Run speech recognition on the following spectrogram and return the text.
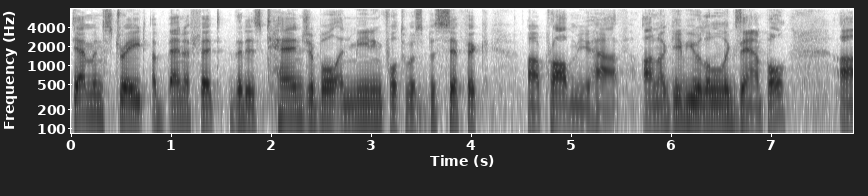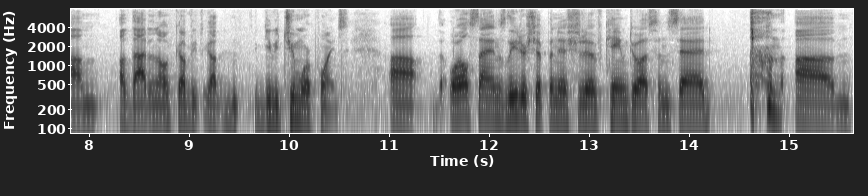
demonstrate a benefit that is tangible and meaningful to a specific uh, problem you have. And I'll give you a little example um, of that, and I'll give you, give you two more points. Uh, the Oil Sands Leadership Initiative came to us and said, um,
